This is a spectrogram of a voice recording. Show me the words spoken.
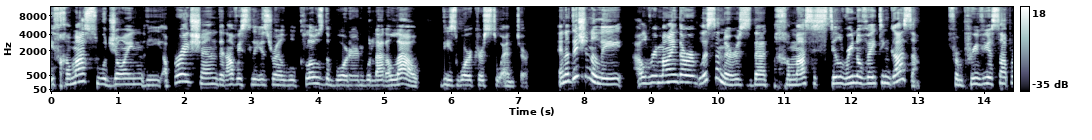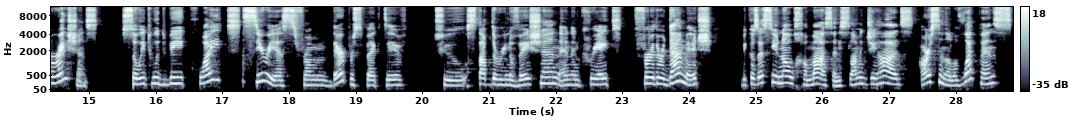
If Hamas would join the operation, then obviously Israel will close the border and would not allow these workers to enter. And additionally, I'll remind our listeners that Hamas is still renovating Gaza from previous operations. So it would be quite serious from their perspective to stop the renovation and, and create further damage. Because as you know, Hamas and Islamic Jihad's arsenal of weapons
